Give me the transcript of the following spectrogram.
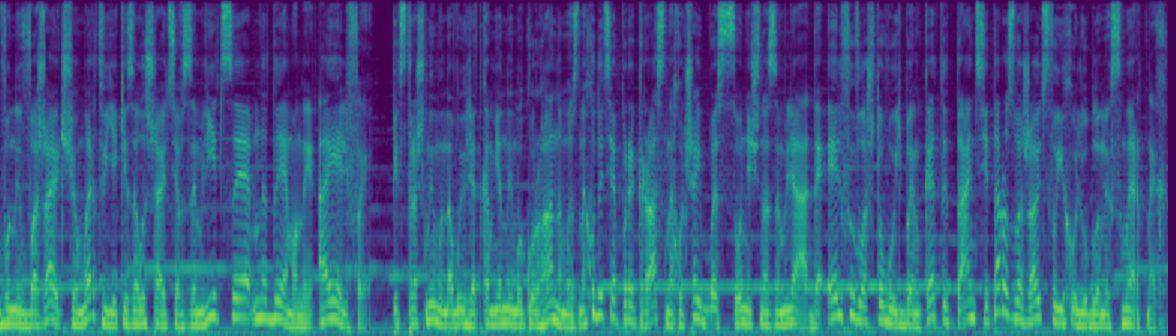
Вони вважають, що мертві, які залишаються в землі, це не демони, а ельфи. Під страшними на вигляд кам'яними курганами знаходиться прекрасна, хоча й безсонячна земля, де ельфи влаштовують бенкети, танці та розважають своїх улюблених смертних.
